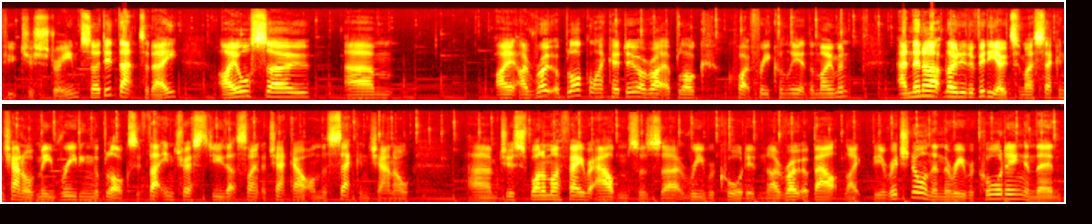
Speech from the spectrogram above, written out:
future stream. So I did that today. I also um, I, I wrote a blog like I do. I write a blog quite frequently at the moment. And then I uploaded a video to my second channel of me reading the blogs. If that interests you, that's something to check out on the second channel. Um, just one of my favourite albums was uh, re-recorded, and I wrote about like the original and then the re-recording, and then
